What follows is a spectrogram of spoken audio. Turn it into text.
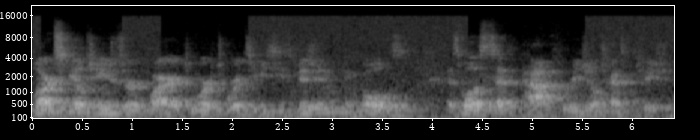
Large-scale changes are required to work towards UBC's vision and goals, as well as set the path for regional transportation.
